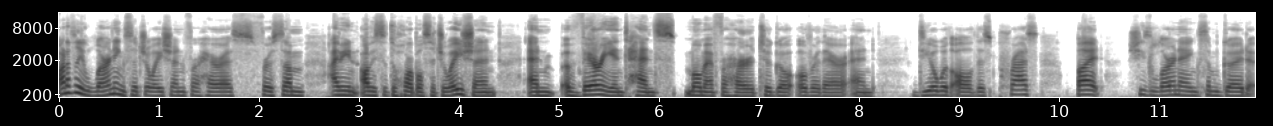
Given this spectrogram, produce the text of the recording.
honestly learning situation for Harris for some I mean obviously it's a horrible situation and a very intense moment for her to go over there and deal with all of this press but she's learning some good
